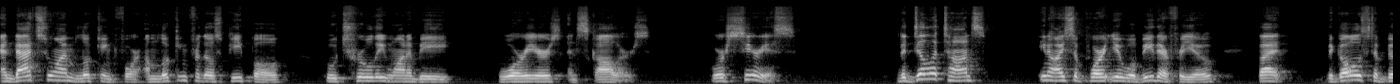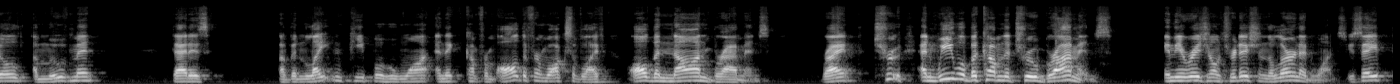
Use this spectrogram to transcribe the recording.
And that's who I'm looking for. I'm looking for those people who truly want to be warriors and scholars who are serious. The dilettantes, you know, I support you, will be there for you, but the goal is to build a movement that is of enlightened people who want, and they come from all different walks of life, all the non Brahmins, right? True. And we will become the true Brahmins in the original tradition, the learned ones. You see,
